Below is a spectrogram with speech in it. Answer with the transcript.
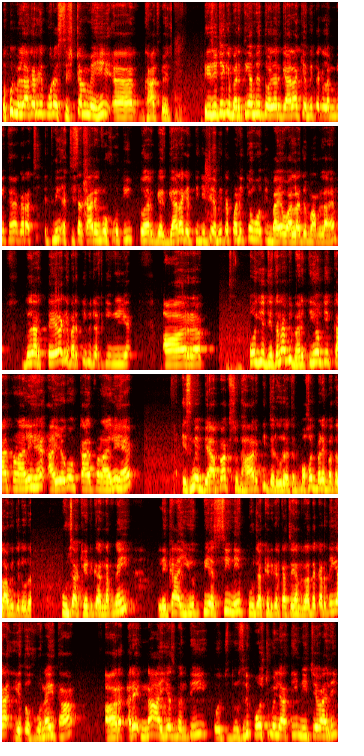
तो कुल मिलाकर के पूरे सिस्टम में ही घात पेज टीजीटी की भर्तियाँ भी 2011 की अभी तक लंबित है। अगर अच्छी, इतनी अच्छी सरकारें वो होती तो ग्यारह की टीजीटी अभी तक पड़ी, क्यों होती? बायो वाला जो मामला है। 2013 की भर्ती भी लटकी हुई है। और तो ये जितना भी भर्तियों की कार्यप्रणाली है, आयोगों की कार्यप्रणाली है इसमें व्यापक सुधार की ज़रूरत है बहुत बड़े बदलाव की ज़रूरत। है पूजा खेटकर नहीं लिखा यूपीएससी ने पूजा खेटकर का चयन रद्द कर दिया। ये तो होना ही था। और अरे ना आई बनती कुछ दूसरी पोस्ट में जाती नीचे वाली।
